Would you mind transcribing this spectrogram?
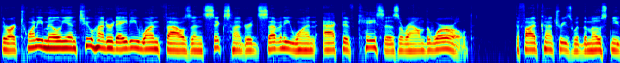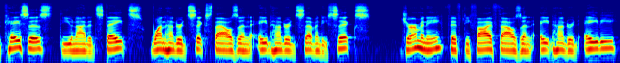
There are 20,281,671 active cases around the world. The five countries with the most new cases the United States, 106,876, Germany, 55,880,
